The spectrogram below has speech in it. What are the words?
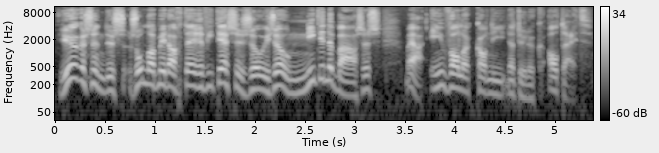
Jurgensen dus zondagmiddag tegen Vitesse sowieso niet in de basis. Maar ja, invallen kan hij natuurlijk altijd.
